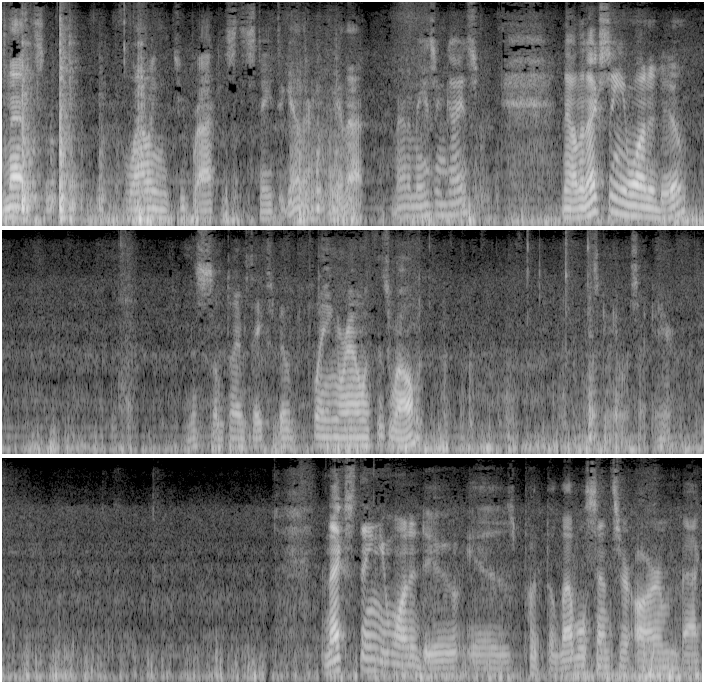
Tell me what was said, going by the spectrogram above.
And that's allowing the two brackets to stay together. Look at that. Isn't that amazing, guys? Now, the next thing you want to do, this sometimes takes a bit of playing around with as well. Just give me one second here. The next thing you want to do is put the level sensor arm back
